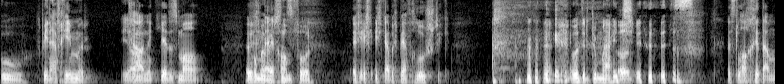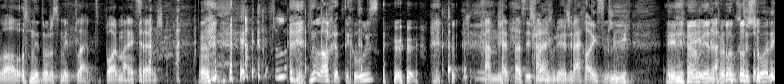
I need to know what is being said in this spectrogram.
Uh, Ich bin einfach immer. Ja. Keine Ahnung, jedes Mal. Ich, komm mir bekannt vor. Ich, ich, ich glaube, ich bin einfach lustig. Oder du meinst es. Es Lachen diesem Lall, nicht nur aus Mitleid. Ein paar meine ich es ernst. Lachen dich aus. Kenn ich. das ist eigentlich alles gleich. Ich Ja, bin in der auch. Produkteschulung.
